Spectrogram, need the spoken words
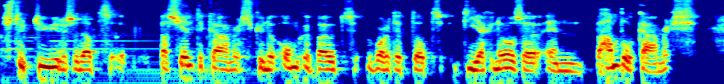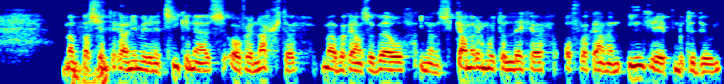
structuur, zodat patiëntenkamers kunnen omgebouwd worden tot diagnose- en behandelkamers. Maar patiënten gaan niet meer in het ziekenhuis overnachten, maar we gaan ze wel in een scanner moeten leggen of we gaan een ingreep moeten doen.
